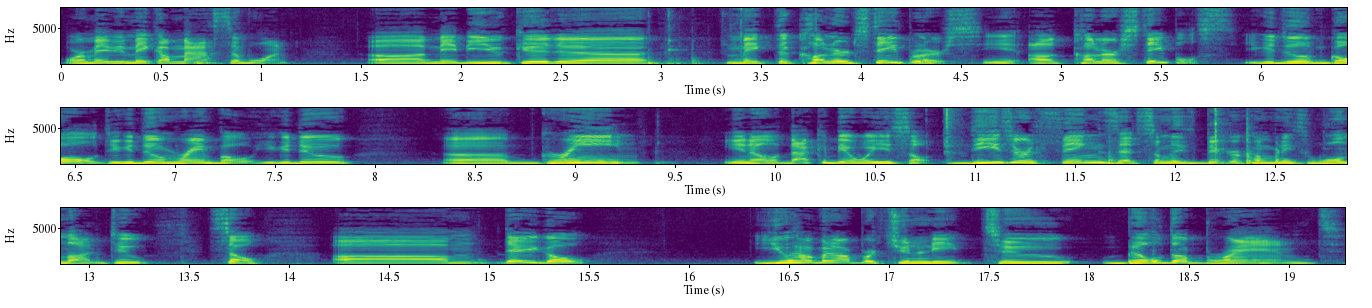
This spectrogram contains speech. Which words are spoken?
or maybe make a massive one. Uh, maybe you could uh, make the colored staplers, uh, color staples. You could do them gold. You could do them rainbow. You could do uh, green. You know that could be a way you sell. These are things that some of these bigger companies will not do. So um, there you go you have an opportunity to build a brand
